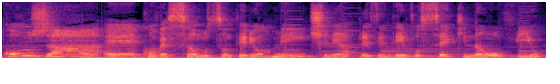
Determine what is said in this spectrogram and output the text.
Como já é, conversamos anteriormente, né, apresentei você que não ouviu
